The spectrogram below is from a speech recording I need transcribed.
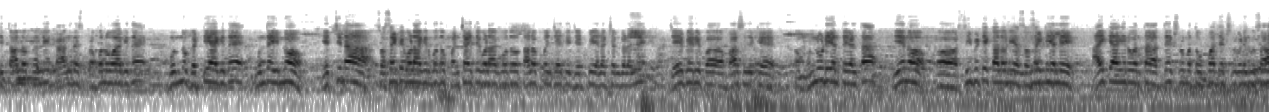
ಈ ತಾಲೂಕಿನಲ್ಲಿ ಕಾಂಗ್ರೆಸ್ ಪ್ರಬಲವಾಗಿದೆ ಮುನ್ನು ಗಟ್ಟಿಯಾಗಿದೆ, ಮುಂದೆ ಇನ್ನೂ ಹೆಚ್ಚಿನ ಸೊಸೈಟಿಗಳಾಗಿರ್ಬೋದು, ಪಂಚಾಯಿತಿಗಳಾಗ್ಬೋದು, ತಾಲೂಕ್ ಪಂಚಾಯತಿ, ಜೆಡ್ ಪಿ ಎಲೆಕ್ಷನ್ಗಳಲ್ಲಿ ಜಯಬೇರಿ ಪ ಬಾರಿಸೋದಕ್ಕೆ ಮುನ್ನುಡಿ ಅಂತ ಹೇಳ್ತಾ, ಏನು ಸಿ ಬಿ ಟಿ ಕಾಲೋನಿಯ ಸೊಸೈಟಿಯಲ್ಲಿ ಆಯ್ಕೆ ಆಗಿರುವಂಥ ಅಧ್ಯಕ್ಷರು ಮತ್ತು ಉಪಾಧ್ಯಕ್ಷರುಗಳಿಗೂ ಸಹ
